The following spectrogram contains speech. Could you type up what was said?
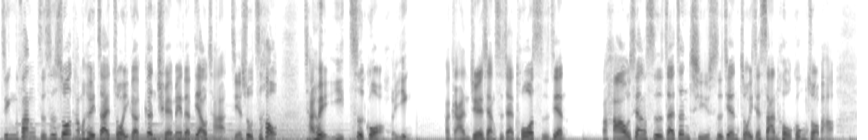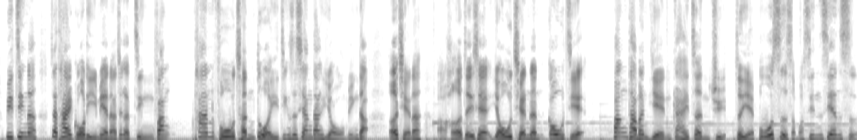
警方只是说他们会在做一个更全面的调查结束之后，才会一次过回应。他感觉像是在拖时间，好像是在争取时间做一些善后工作吧。哈，毕竟呢，在泰国里面呢，这个警方贪腐程度已经是相当有名的，而且呢，啊，和这些有钱人勾结，帮他们掩盖证据，这也不是什么新鲜事。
